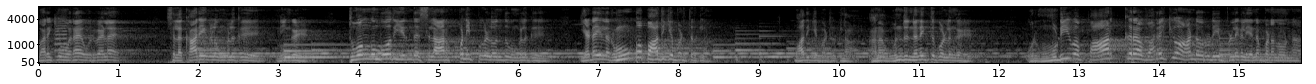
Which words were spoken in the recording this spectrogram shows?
வரைக்கும் வர ஒருவேளை சில காரியங்கள் உங்களுக்கு நீங்கள் துவங்கும் போது இருந்த சில அர்ப்பணிப்புகள் வந்து உங்களுக்கு இடையில ரொம்ப பாதிக்கப்பட்டிருக்கலாம். பாதிக்கப்பட்டிருக்கலாம். ஆனால் ஒன்று நினைத்து கொள்ளுங்கள். ஒரு முடிவை பார்க்கிற வரைக்கும் ஆண்டவருடைய பிள்ளைகள் என்ன பண்ணணும்னா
